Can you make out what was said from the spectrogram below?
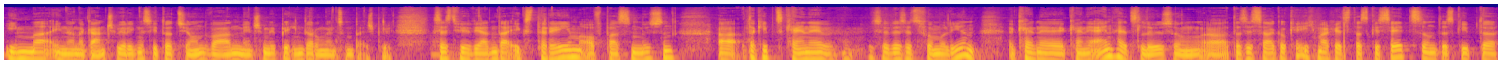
immer in einer ganz schwierigen Situation waren, Menschen mit Behinderungen zum Beispiel. Das heißt, wir werden da extrem aufpassen müssen. Äh, da gibt es keine, wie soll ich das jetzt formulieren, keine, keine Einheitslösung, äh, dass ich sage, okay, ich mache jetzt das Gesetz und es gibt eine,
